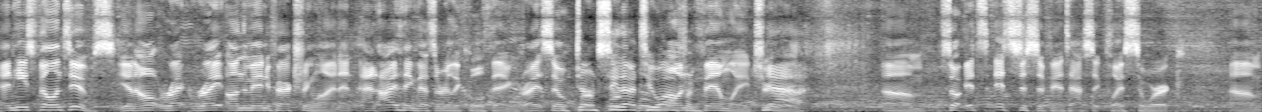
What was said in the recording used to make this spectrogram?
and he's filling tubes, you know, right right on the manufacturing line. And, and I think that's a really cool thing, right? So Don't see that too one often. family, truly. Yeah. Um, so it's it's just a fantastic place to work. Um,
